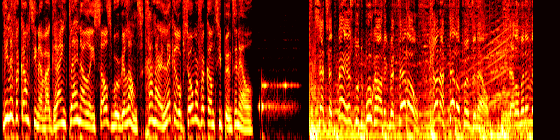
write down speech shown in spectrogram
Win een vakantie naar Wagrain Kleinhal in Salzburgerland. Ga naar lekkeropzomervakantie.nl ZZP'ers doet de boekhouding met Tello. Ga naar tello.nl. Tello met een W.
